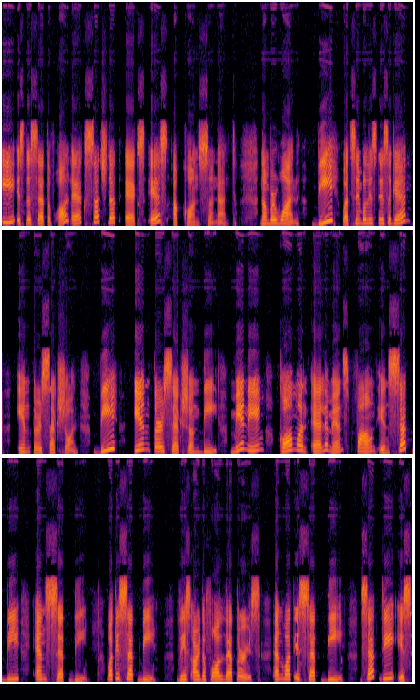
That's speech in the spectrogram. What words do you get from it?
E is the set of all x such that x is a consonant. Number one, B, what symbol is this again? Intersection. B intersection D, meaning common elements found in set B and set D. What is set B? These are the fall letters. And what is set D? Set D is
